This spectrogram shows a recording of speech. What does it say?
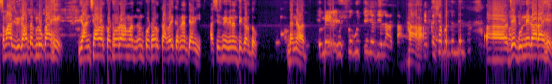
समाज विघातक लोक आहे यांच्यावर कठोरामधून कठोर कारवाई करण्यात यावी अशीच मी विनंती करतो. धन्यवाद. तुम्ही पुष्पगुच्छ जे दिला हा, कशाबद्दल गुन्हेगार आहे.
